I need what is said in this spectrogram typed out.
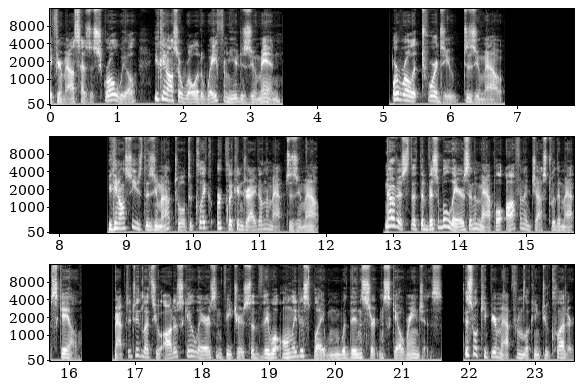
If your mouse has a scroll wheel, you can also roll it away from you to zoom in, or roll it towards you to zoom out. You can also use the zoom out tool to click or click and drag on the map to zoom out. Notice that the visible layers in the map will often adjust with the map scale. Maptitude lets you auto-scale layers and features so that they will only display when within certain scale ranges. This will keep your map from looking too cluttered.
